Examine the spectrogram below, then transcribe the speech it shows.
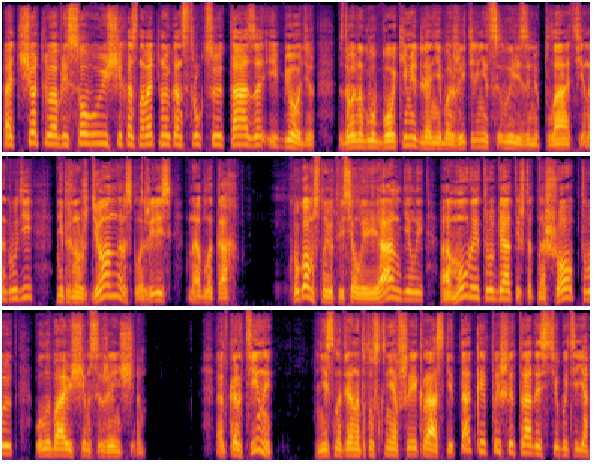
отчетливо обрисовывающих основательную конструкцию таза и бедер, с довольно глубокими для небожительниц вырезами платья на груди, непринужденно расположились на облаках. Кругом снуют веселые ангелы, амуры трубят и что-то нашептывают улыбающимся женщинам. От картины, несмотря на потускневшие краски, так и пышет радостью бытия.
